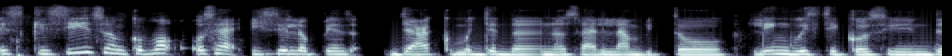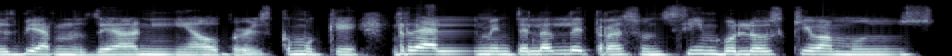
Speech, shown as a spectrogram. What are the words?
Es que sí, son como, o sea, y si lo pienso, ya como yéndonos al ámbito lingüístico sin desviarnos de Annie Albers, como que realmente las letras son símbolos que vamos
